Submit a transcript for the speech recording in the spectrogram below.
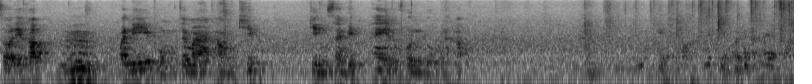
สวัสดีครับ อืมวันนี้ผมจะมาทำคลิปกินแซนด์วิชให้ทุกคนดูนะครับ เก็บก่อนไม่เก็บไว้ในอันแรกวะ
